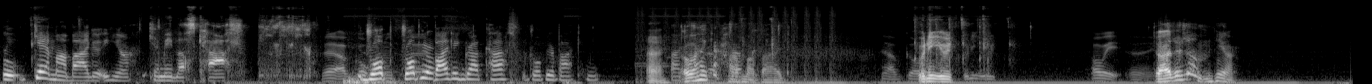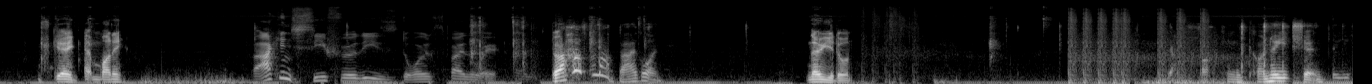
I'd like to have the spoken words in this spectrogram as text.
Bro, get my bag out of here. Give me this cash. Yeah, I've got Drop, drop your bag and grab cash. Drop your bag and. Aye. bag Oh, I think I have cash. my bag. Yeah, I've got. We need to we need Oh wait. Uh, Do I do something here? get, get money. I can see through these doors, by the way. Do I have my bag on? No, you don't. Yeah, fucking cunt. Who you shitting?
